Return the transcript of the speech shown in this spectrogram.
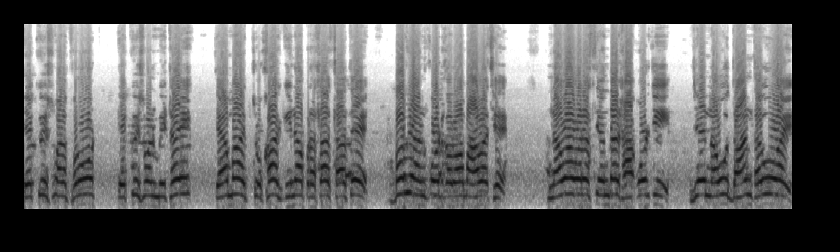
એકવીસ મણ ફ્રૂટ એકવીસ મણ મીઠાઈ તેમજ ચોખા ઘીના પ્રસાદ સાથે ભવ્ય અન્નકોટ કરવામાં આવે છે. નવા વર્ષની અંદર ઠાકોરજી જે નવું દાન થયું હોય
